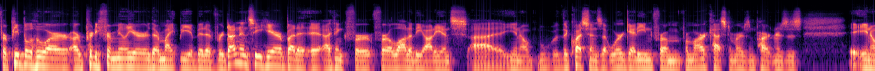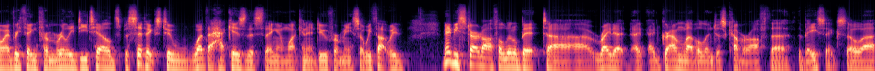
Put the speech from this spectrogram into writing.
for people who are are pretty familiar, there might be a bit of redundancy here, but it, it, I think for for a lot of the audience, uh, you know, the questions that we're getting from from our customers and partners is, you know, everything from really detailed specifics to what the heck is this thing and what can it do for me. So we thought we'd maybe start off a little bit uh, right at, at, at, ground level and just cover off the the basics. So uh,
